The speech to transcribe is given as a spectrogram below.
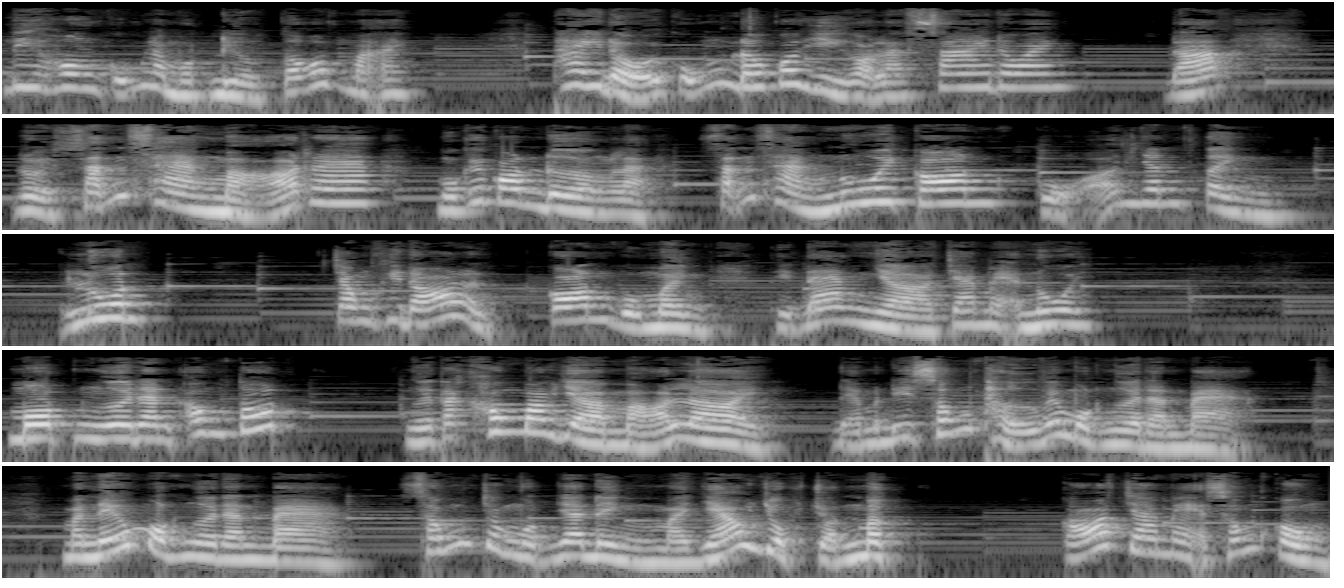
ly hôn cũng là một điều tốt mà anh. Thay đổi cũng đâu có gì gọi là sai đâu anh. Đó, rồi sẵn sàng mở ra một cái con đường là sẵn sàng nuôi con của nhân tình luôn. Trong khi đó là con của mình thì đang nhờ cha mẹ nuôi. Một người đàn ông tốt, người ta không bao giờ mở lời để mà đi sống thử với một người đàn bà mà nếu một người đàn bà sống trong một gia đình mà giáo dục chuẩn mực, có cha mẹ sống cùng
